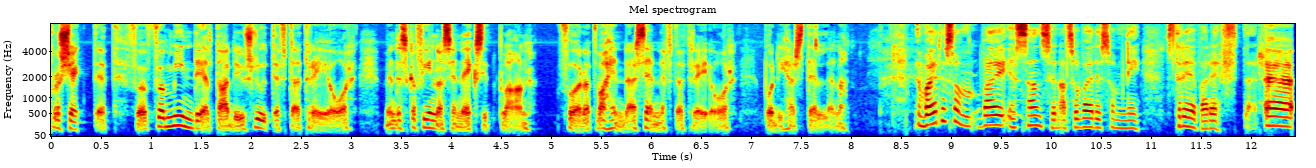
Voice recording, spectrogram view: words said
projektet. För, för min del tar det ju slut efter tre år. Men det ska finnas en exitplan för att vad händer sen efter tre år på de här ställena. Men vad är, det som, vad är essensen, alltså vad är det som ni strävar efter? Äh,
